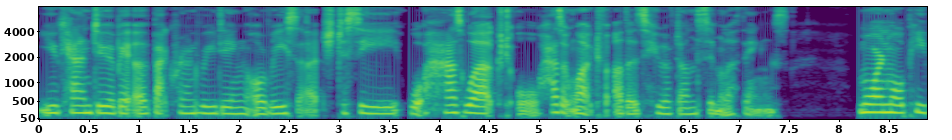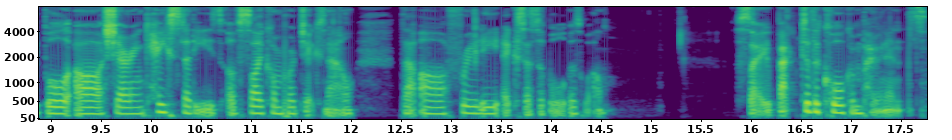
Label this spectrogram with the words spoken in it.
you can do a bit of background reading or research to see what has worked or hasn't worked for others who have done similar things. More and more people are sharing case studies of SciComm projects now that are freely accessible as well. So, back to the core components.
